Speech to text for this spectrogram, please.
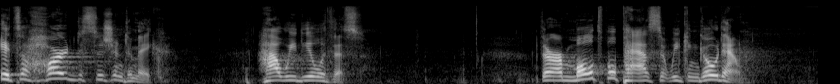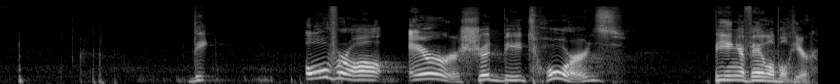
It's a hard decision to make how we deal with this. There are multiple paths that we can go down. The overall error should be towards being available here.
